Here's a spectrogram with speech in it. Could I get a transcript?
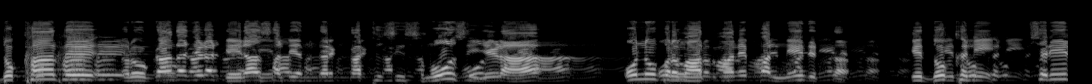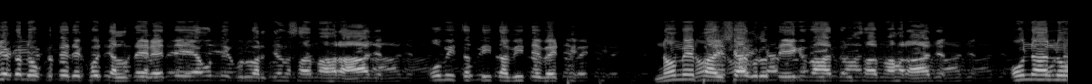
ਦੁੱਖਾਂ ਤੇ ਰੋਗਾਂ ਦਾ ਜਿਹੜਾ ਡੇਰਾ ਸਾਡੇ ਅੰਦਰ ਇਕੱਠ ਸੀ ਸਮੂਹ ਸੀ ਜਿਹੜਾ ਉਹਨੂੰ ਪ੍ਰਮਾਤਮਾ ਨੇ ਭੰਨੇ ਦਿੱਤਾ ਕਿ ਦੁੱਖ ਨਹੀਂ ਸਰੀਰਕ ਦੁੱਖ ਤੇ ਦੇਖੋ ਚੱਲਦੇ ਰਹਿੰਦੇ ਆ ਉਹਤੇ ਗੁਰੂ ਅਰਜਨ ਸਾਹਿਬ ਮਹਾਰਾਜ ਉਹ ਵੀ ਤਤੀ ਤਵੀ ਤੇ ਬੈਠੇ। ਨੌਵੇਂ ਪਾਤਸ਼ਾਹ ਗੁਰੂ ਤੇਗ ਬਹਾਦਰ ਸਾਹਿਬ ਮਹਾਰਾਜ ਉਹਨਾਂ ਨੂੰ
